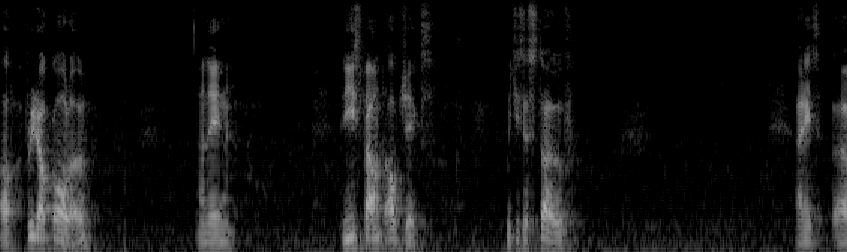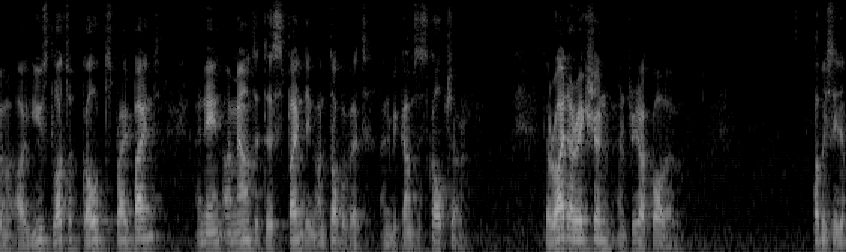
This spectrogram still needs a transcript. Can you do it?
of Frida Kahlo and then these found objects which is a stove and it's um, I used lots of gold spray paint and then I mounted this painting on top of it and it becomes a sculpture. The right direction and Frida Kahlo. Obviously the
